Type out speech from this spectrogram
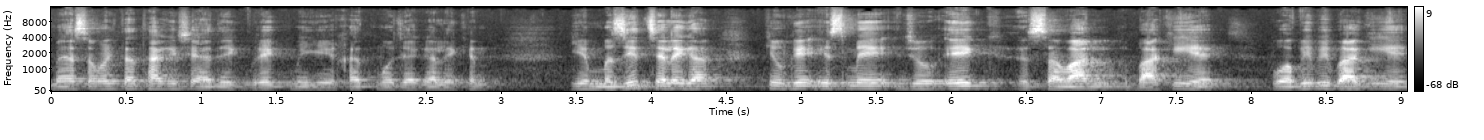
میں سمجھتا تھا کہ شاید ایک بریک میں یہ ختم ہو جائے گا، لیکن یہ مزید چلے گا۔ کیونکہ اس میں جو ایک سوال باقی ہے، وہ ابھی بھی باقی ہے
